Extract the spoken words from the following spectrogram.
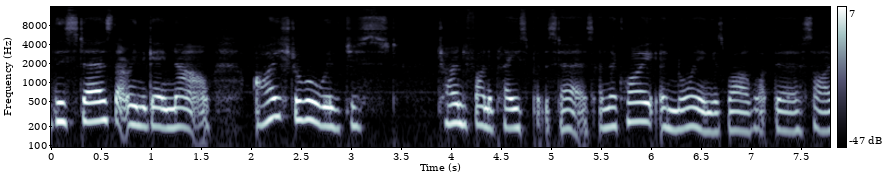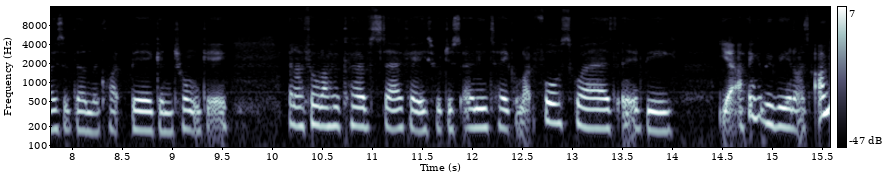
the stairs that are in the game now, I struggle with just trying to find a place to put the stairs, and they're quite annoying as well. Like the size of them, they're quite big and chunky, and I feel like a curved staircase would just only take like four squares, and it'd be, yeah, I think it'd be really nice. I'm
